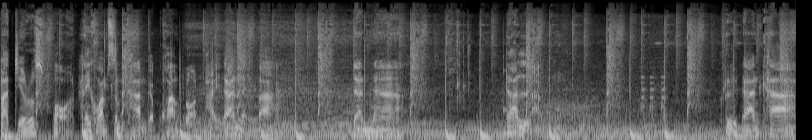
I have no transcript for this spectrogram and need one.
ปาเจโรสปอร์ตให้ความสำคัญกับความปลอดภัยด้านไหนบ้าง ด้านหน้า ด้านหลัง หรือด้านข้าง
